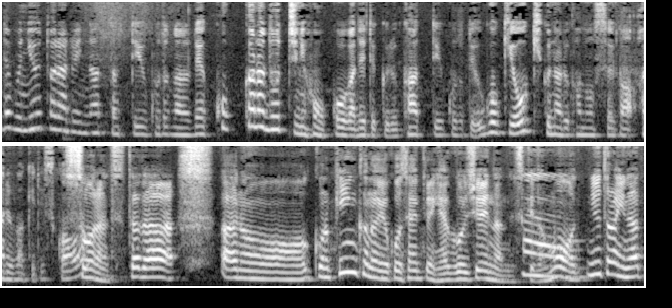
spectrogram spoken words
でもニュートラルになったっていうことなので、ここからどっちに方向が出てくるかっていうことで、動き大きくなる可能性があるわけですか？そうなんです。ただ、あのー、このピンクの横線というのは150円なんですけども、ニュートラルになっ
